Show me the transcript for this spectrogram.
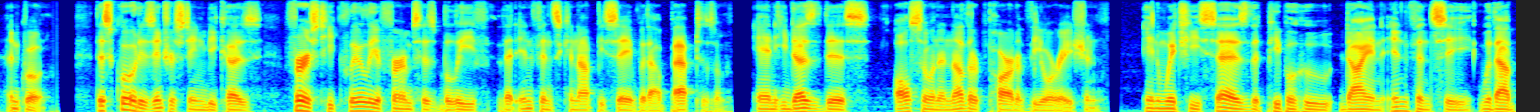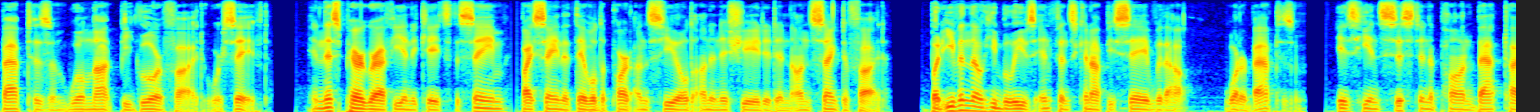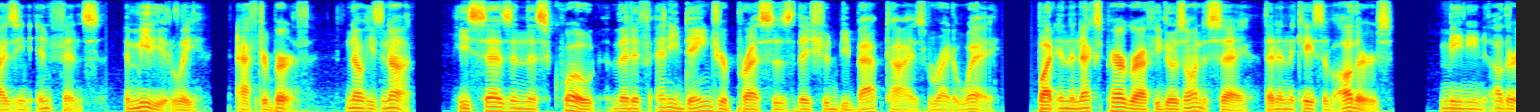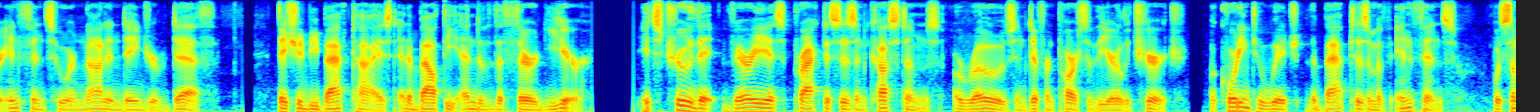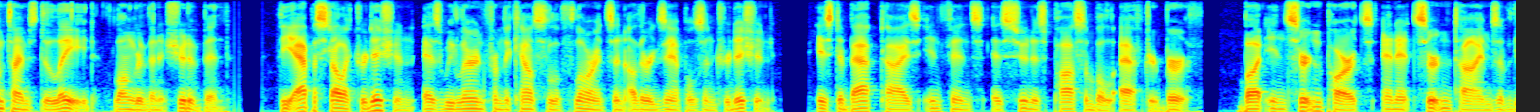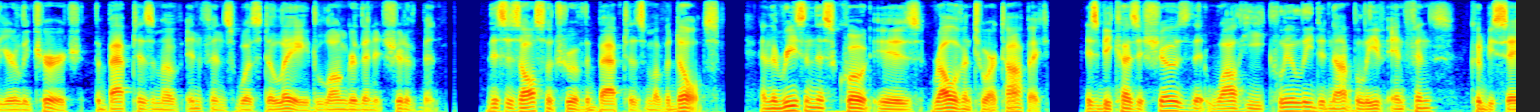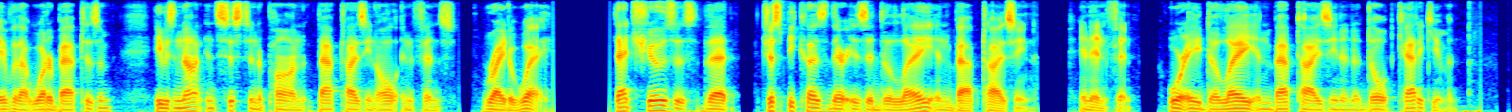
This quote is interesting because, first, he clearly affirms his belief that infants cannot be saved without baptism, and he does this also in another part of the oration, in which he says that people who die in infancy without baptism will not be glorified or saved. In this paragraph, he indicates the same by saying that they will depart unsealed, uninitiated, and unsanctified. But even though he believes infants cannot be saved without water baptism, is he insistent upon baptizing infants immediately after birth? No, he's not. He says in this quote that if any danger presses, they should be baptized right away. But in the next paragraph, he goes on to say that in the case of others, meaning other infants who are not in danger of death, they should be baptized at about the end of the third year. It's true that various practices and customs arose in different parts of the early church, according to which the baptism of infants was sometimes delayed longer than it should have been. The apostolic tradition, as we learn from the Council of Florence and other examples in tradition, is to baptize infants as soon as possible after birth. But in certain parts and at certain times of the early church, the baptism of infants was delayed longer than it should have been. This is also true of the baptism of adults. And the reason this quote is relevant to our topic is because it shows that while he clearly did not believe infants could be saved without water baptism, he was not insistent upon baptizing all infants right away. That shows us that just because there is a delay in baptizing an infant, or a delay in baptizing an adult catechumen,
